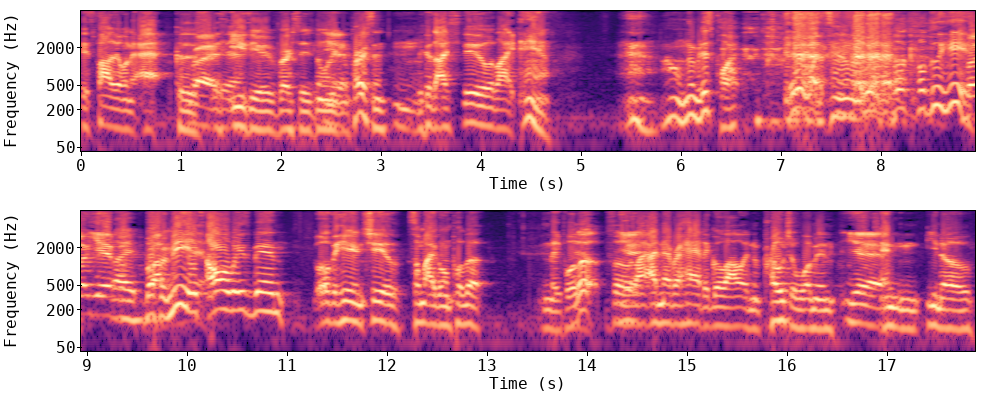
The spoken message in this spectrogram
is probably on the app because Right, it's yeah. easier versus doing it in person mm. because I still like damn. I don't remember this part. what am I supposed to do here? But yeah, Like, but- but for me, it's always been over here and chill. Somebody gonna pull up, and they pull up. So Yeah. like, I never had to go out and approach a woman. Yeah. and you know,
